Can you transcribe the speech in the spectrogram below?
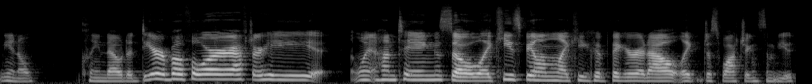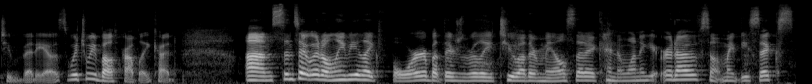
you know, cleaned out a deer before after he went hunting. So like he's feeling like he could figure it out like just watching some YouTube videos, which we both probably could. Um since it would only be like 4, but there's really two other males that I kind of want to get rid of, so it might be 6.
